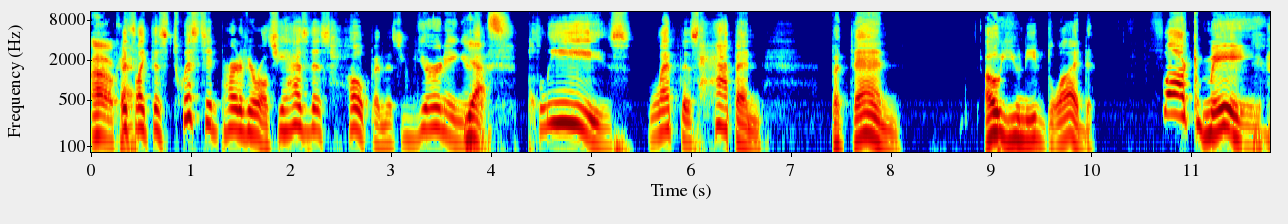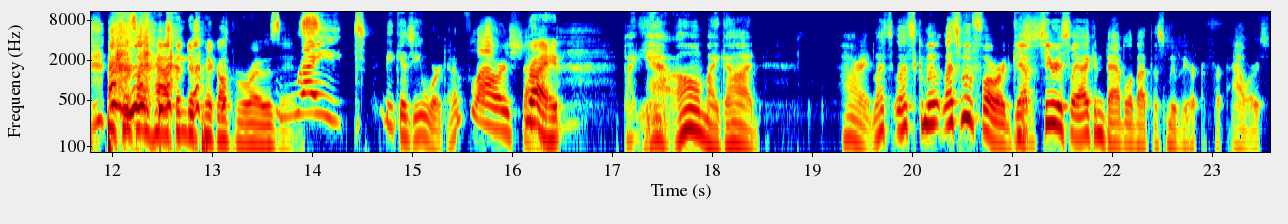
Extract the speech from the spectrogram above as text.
oh, okay. it's like this twisted part of your world she has this hope and this yearning and yes. please let this happen but then oh you need blood fuck me Because I happen to pick up roses. right because you work in a flower shop Right. but yeah, oh my god. All right, let's let's move let's move forward because Yep. seriously, I can babble about this movie for, hours.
